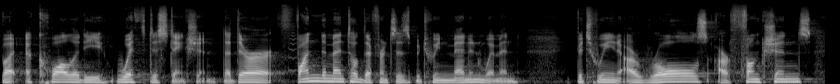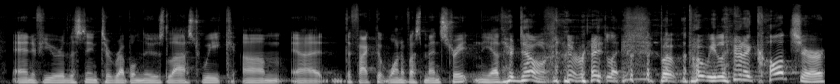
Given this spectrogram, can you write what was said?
but equality with distinction that there are fundamental differences between men and women between our roles, our functions, and if you were listening to Rebel News last week, um, uh, the fact that one of us menstruate and the other don't, right? Like, but but we live in a culture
